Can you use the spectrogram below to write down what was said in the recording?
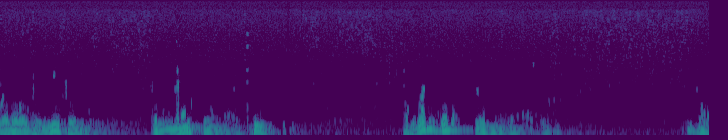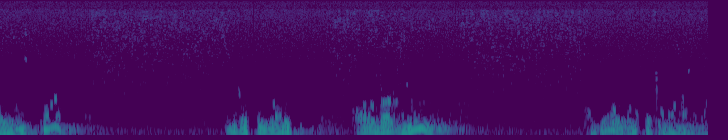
where there will be weeping and gnashing of teeth. And what did that servant value? He valued himself. He goes through life all about me. Okay, that's a kind of.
